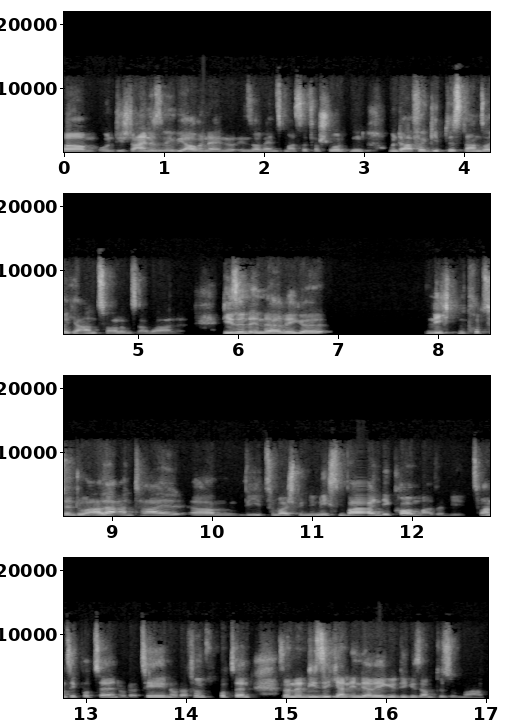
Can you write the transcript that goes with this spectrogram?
Ähm, und die Steine sind irgendwie auch in der Insolvenzmasse verschwunden und dafür gibt es dann solche Anzahlungsavale. Die sind in der Regel nicht ein prozentualer Anteil, ähm, wie zum Beispiel die nächsten beiden, die kommen, also die 20 Prozent oder 10 oder 5 Prozent, sondern die sichern in der Regel die gesamte Summe ab.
